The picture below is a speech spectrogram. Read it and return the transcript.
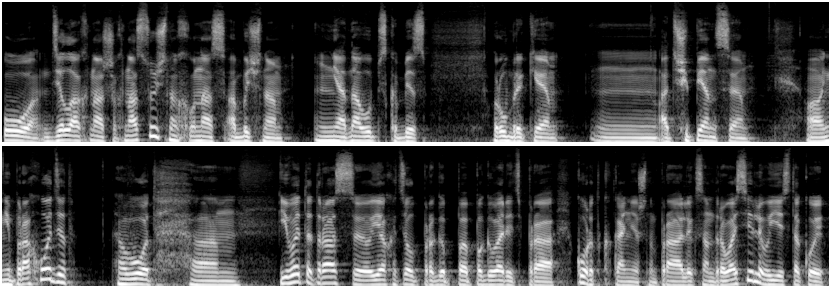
о делах наших насущных. У нас обычно ни одна выпуска без рубрики «Отщепенцы» а, не проходит. Вот. И в этот раз э, я хотел поговорить про, коротко, конечно, про Александра Васильева. Есть такой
